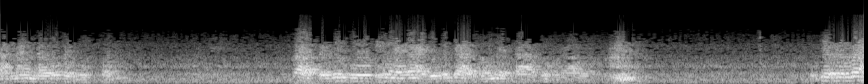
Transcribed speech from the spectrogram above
ณะนั้นเราก็เป็นบุคคลก็เป็นวิธีที่ง่ายๆที่พระเจ้าทรงเมตตาพวกเราจะเรียกว่า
